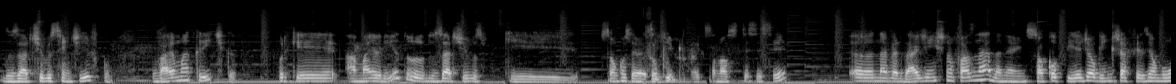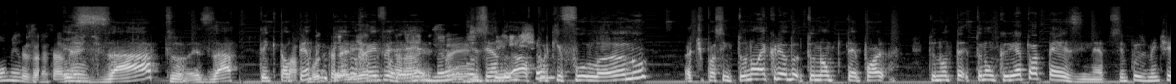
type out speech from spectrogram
dos artigos científicos, vai uma crítica. Porque a maioria do- dos artigos que são considerados São científicos, né, que são nossos TCC, ah, na verdade a gente não faz nada, né? A gente só copia de alguém que já fez em algum momento. né? Exatamente. Exato, exato. Tem que estar o Uma tempo porcaria inteiro do reverendo. Não dizendo, ah, porque fulano, é tipo assim, tu não é criador, tu não te, pode, tu não, te- tu não cria a tua tese, né? Tu simplesmente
